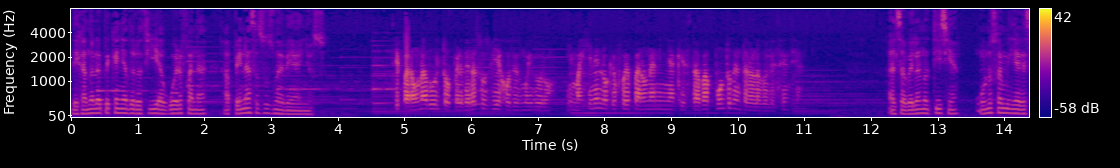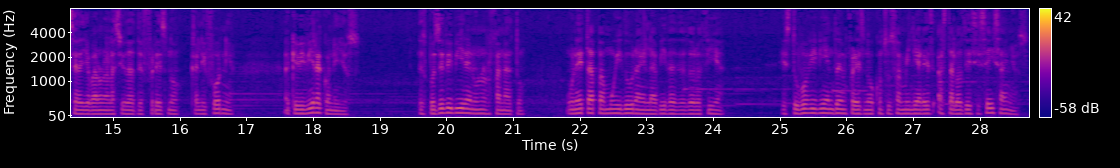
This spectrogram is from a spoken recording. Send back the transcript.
dejando a la pequeña Dorotía huérfana apenas a sus nueve años. Si para un adulto perder a sus viejos es muy duro, imaginen lo que fue para una niña que estaba a punto de entrar a la adolescencia. Al saber la noticia, unos familiares se la llevaron a la ciudad de Fresno, California, a que viviera con ellos. Después de vivir en un orfanato, una etapa muy dura en la vida de Dorotía, estuvo viviendo en Fresno con sus familiares hasta los 16 años,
